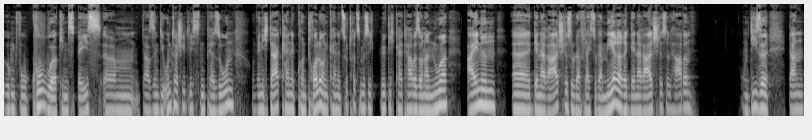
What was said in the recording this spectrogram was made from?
irgendwo Coworking Space. Ähm, da sind die unterschiedlichsten Personen und wenn ich da keine Kontrolle und keine Zutrittsmöglichkeit habe, sondern nur einen äh, Generalschlüssel oder vielleicht sogar mehrere Generalschlüssel habe und diese dann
